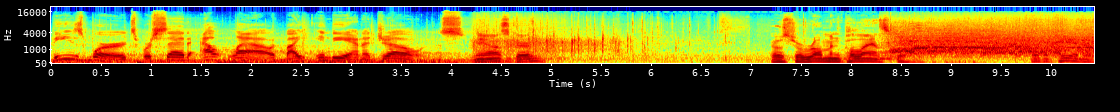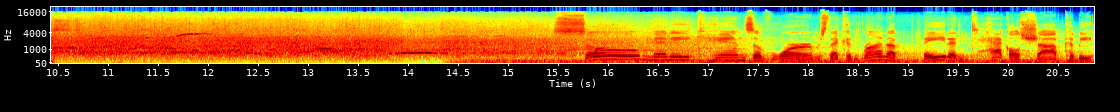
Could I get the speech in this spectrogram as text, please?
these words were said out loud by Indiana Jones. The Oscar goes to Roman Polanski for the pianist. So many cans of worms that could run a bait and tackle shop could be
